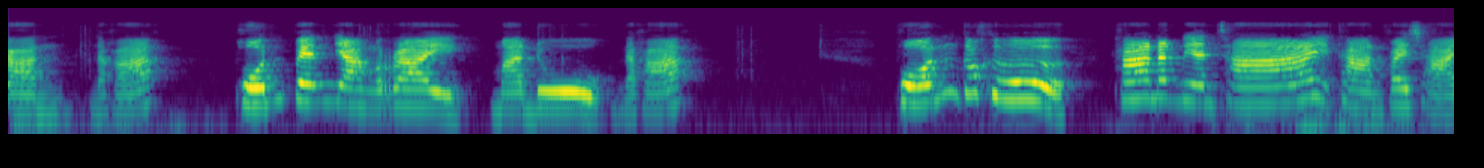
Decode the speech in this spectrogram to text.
กันนะคะ ผลเป็นอย่างไรมาดูนะคะ ผลก็คือ ถ้านักเรียนใช้ฐานไฟฉาย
